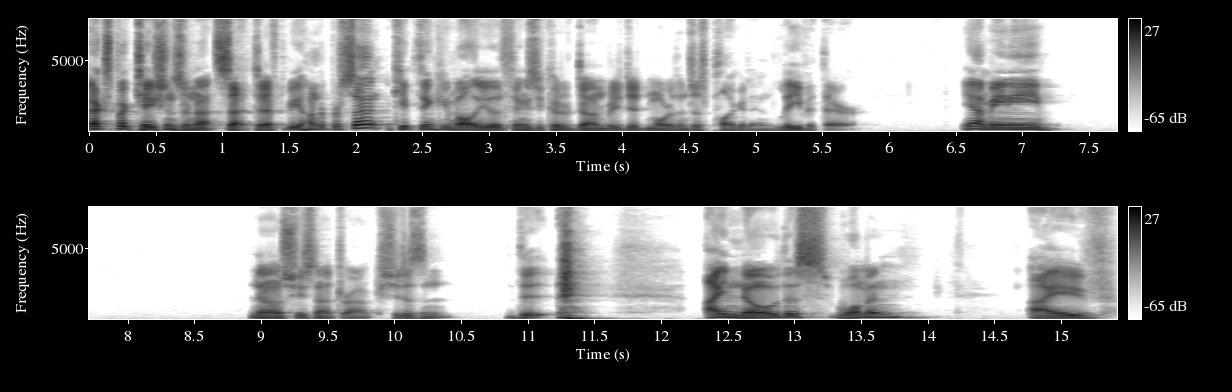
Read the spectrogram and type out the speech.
expectations are not set. Did it have to be 100%? Keep thinking of all the other things you could have done, but he did more than just plug it in. Leave it there. Yeah, I mean, he. No, she's not drunk. She doesn't. The, I know this woman. I've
